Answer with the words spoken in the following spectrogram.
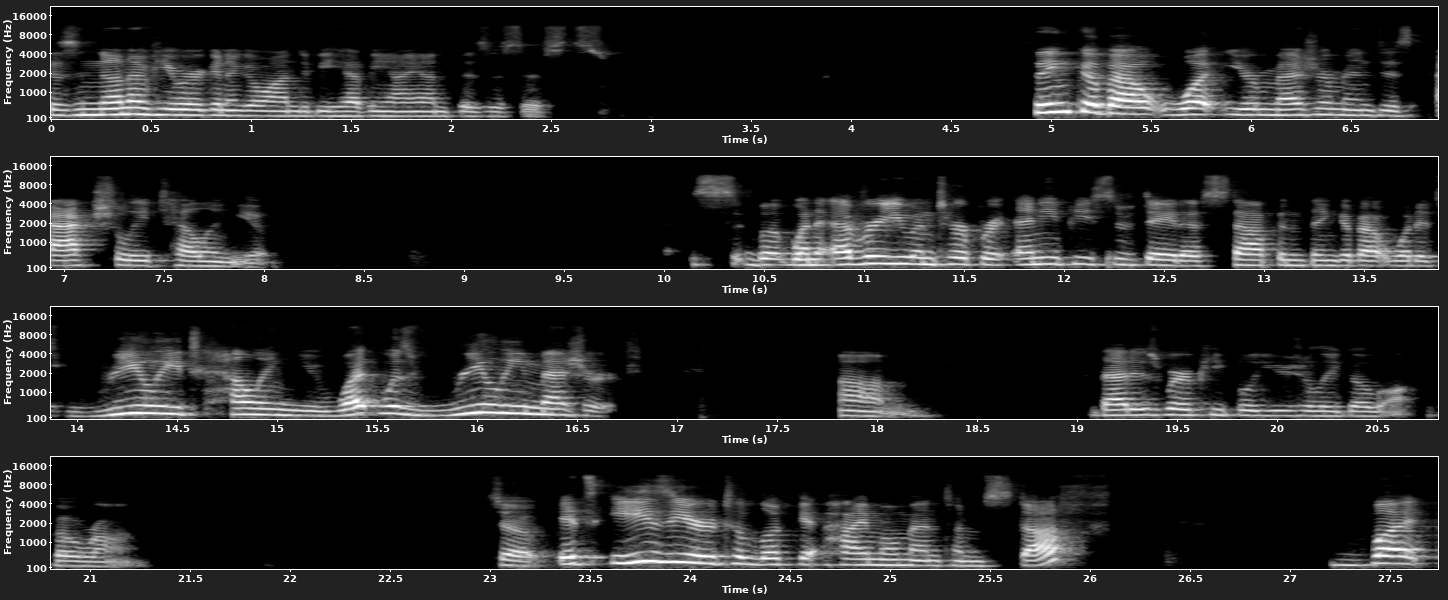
because none of you are going to go on to be heavy ion physicists think about what your measurement is actually telling you. but whenever you interpret any piece of data, stop and think about what it's really telling you, what was really measured. Um, that is where people usually go, go wrong. So it's easier to look at high momentum stuff, but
